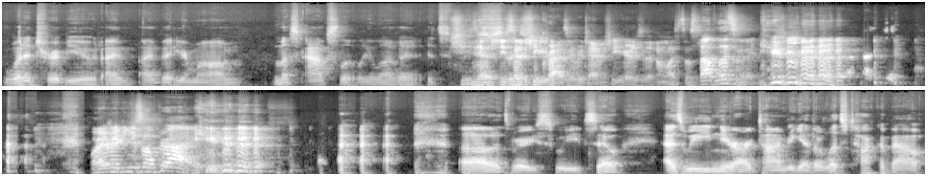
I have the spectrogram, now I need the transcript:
What a tribute! I I bet your mom must absolutely love it. It's she does. She says she cries every time she hears it. I'm like, so stop listening. Why are you making yourself cry? oh, that's very sweet. So, as we near our time together, let's talk about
